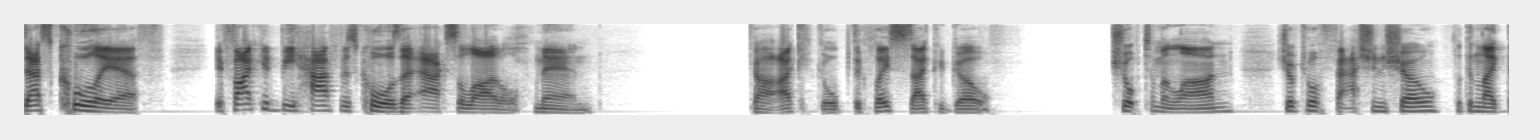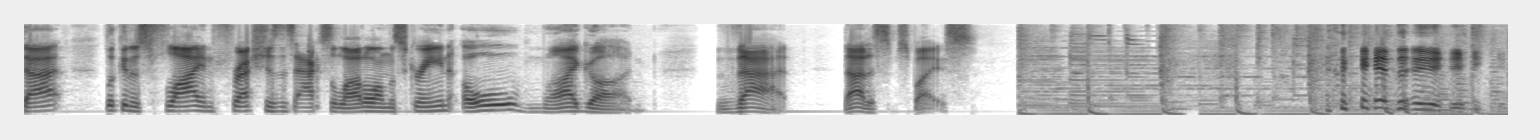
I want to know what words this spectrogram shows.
That's cool AF. If I could be half as cool as that axolotl, man. God, I could go the places I could go. Show up to Milan, show up to a fashion show looking like that, looking as fly and fresh as this axolotl on the screen. Oh my god. That that is some spice.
